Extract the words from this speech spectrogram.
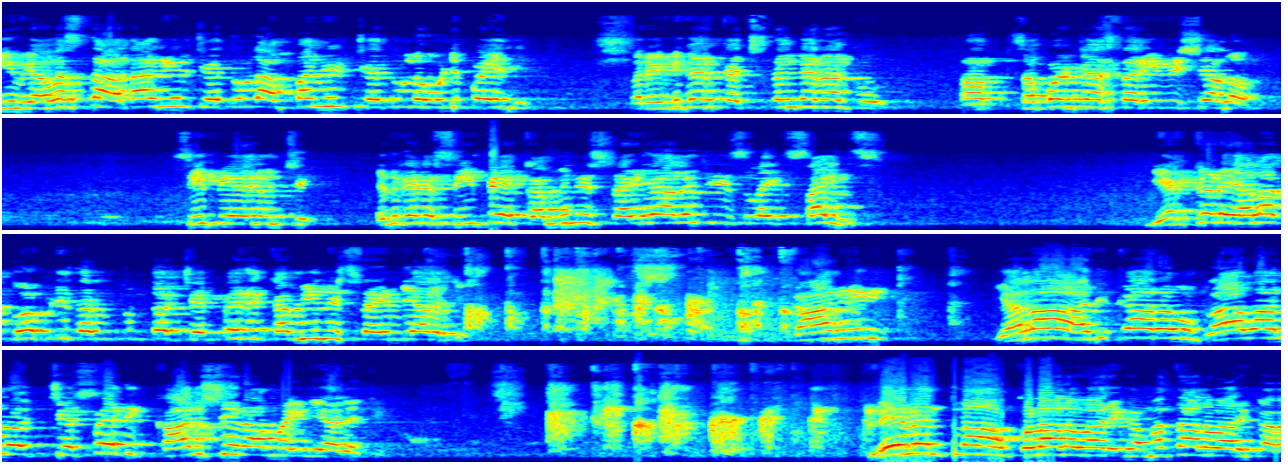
ఈ వ్యవస్థ అదానీల చేతుల్లో అంబానీల చేతుల్లో ఉండిపోయింది. మరి రెడ్డి గారు ఖచ్చితంగా నాకు సపోర్ట్ చేస్తారు ఈ విషయంలో. సిపిఐ నుంచి. ఎందుకంటే CPI communist ideology is like science ఎక్కడ ఎలా దోపిడీ జరుగుతుందో చెప్పేది కమ్యూనిస్ట్ ఐడియాలజీ కానీ ఎలా అధికారం రావాలో చెప్పేది కాల్షీరామ్ ఐడియాలజీ మేమెంతున్నాం కులాల వారిగా మతాల వారిగా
